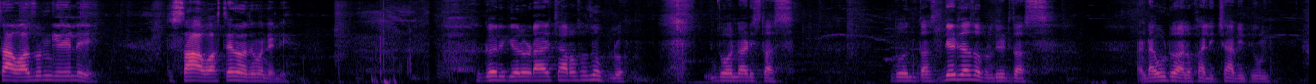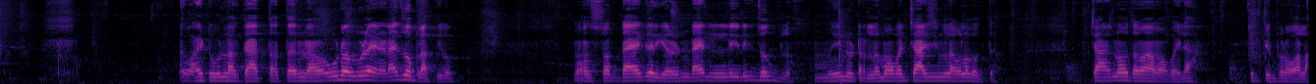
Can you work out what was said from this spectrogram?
सहा वाजून गेलेले. ते सहा वाजता नव्हते म्हणाले. घरी गेलो डायरेक्ट चार वाजता झोपलो. दोन अडीच तास. दोन तास दीड तास झोपलो दीड तास. आणि डाय उठून आलो खाली चहा बी पिऊन. वाईट ऊन लागते आत्ता तर ना उन्हामुळे आहे ना डाय झोप लागते मग नॉनस्टॉप डाय घरी गेलो डाय लगेच झोपलो. मग इन्व्हर्टरला मोबाईल चार्जिंग लावला फक्त. चार्ज नव्हता माझा मोबाईलला फिफ्टीन प्रोवाला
